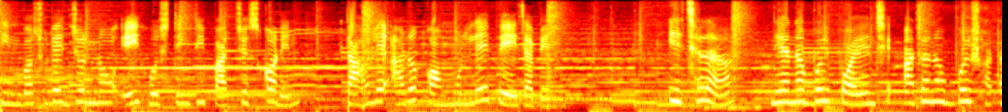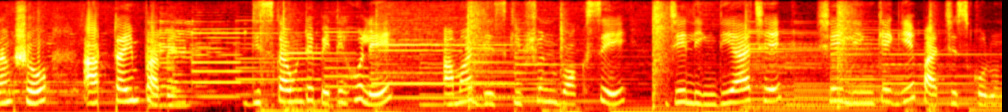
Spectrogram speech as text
তিন বছরের জন্য এই হোস্টিংটি পারচেস করেন, তাহলে আরও কম মূল্যে পেয়ে যাবেন। এছাড়া নিরানব্বই পয়েন্ট আটানব্বই শতাংশ আপ টাইম পাবেন ডিসকাউন্টে পেতে হলে আমার ডিসক্রিপশন বক্সে যে লিঙ্ক দেওয়া আছে, সেই লিঙ্কে গিয়ে পারচেস করুন।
